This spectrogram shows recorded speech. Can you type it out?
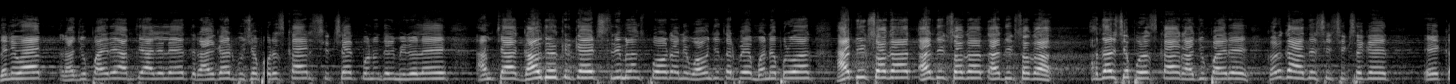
धन्यवाद. राजू पायरे आमचे आलेले आहेत. रायगड भूषण पुरस्कार शिक्षक म्हणून त्यांनी मिळवले आहे. आमच्या गावदेव क्रिकेट श्रीमलंग स्पोर्ट आणि वावंजीतर्फे मनपूर्वक हार्दिक स्वागत हार्दिक स्वागत हार्दिक स्वागत. आदर्श पुरस्कार राजू पायरे खरोखर आदर्श शिक्षक आहेत? एक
